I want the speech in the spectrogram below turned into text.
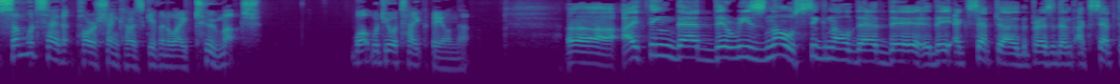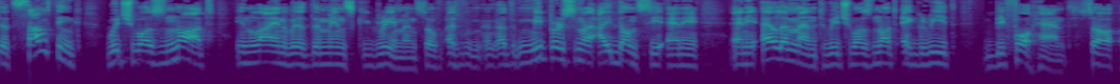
some would say that Poroshenko has given away too much. What would your take be on that? Uh, I think that there is no signal that they, they accept, uh, the president accepted something which was not in line with the Minsk agreement. So, uh, me personally, I don't see any any element which was not agreed beforehand. So.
